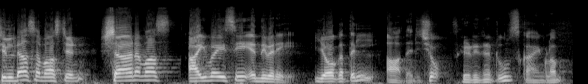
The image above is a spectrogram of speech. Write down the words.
Shilda Sebastian Shanavas I Y C എന്നിവരെ യോഗത്തിൽ ആദരിച്ചു. C D net Kayamkulam.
